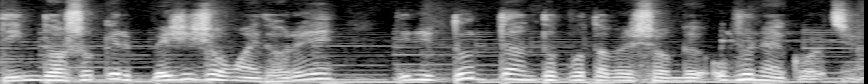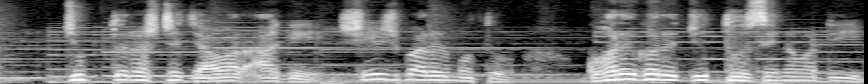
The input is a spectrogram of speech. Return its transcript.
তিন দশকের বেশি সময় ধরে তিনি দুর্দান্ত প্রতাপের সঙ্গে অভিনয় করেছেন। যুক্তরাষ্ট্রে যাওয়ার আগে শেষবারের মতো ঘরে ঘরে যুদ্ধ সিনেমাটি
